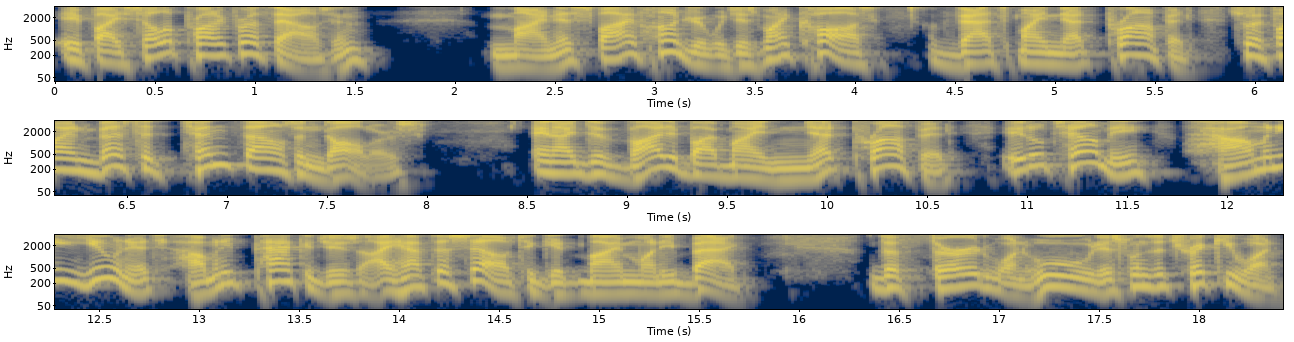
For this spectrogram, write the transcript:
If I sell a product for 1000 minus 500, which is my cost, that's my net profit. So if I invested $10,000 and I divide it by my net profit, it'll tell me how many units, how many packages I have to sell to get my money back. The third one, ooh, this one's a tricky one.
